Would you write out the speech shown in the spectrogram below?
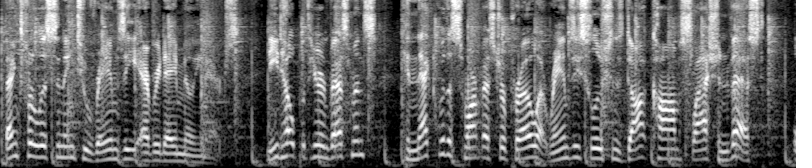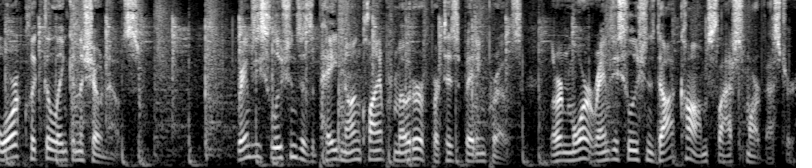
Thanks for listening to Ramsey Everyday Millionaires. Need help with your investments? Connect with a SmartVestor Pro at ramseysolutions.com/invest or click the link in the show notes. Ramsey Solutions is a paid non-client promoter of participating pros. Learn more at ramseysolutions.com/smartvestor.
